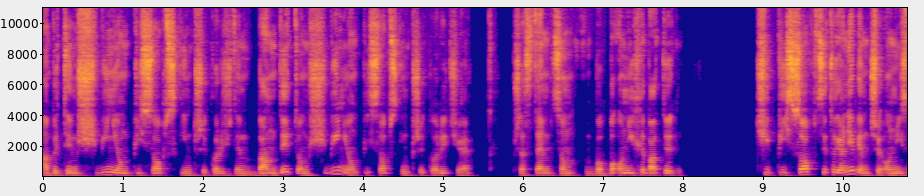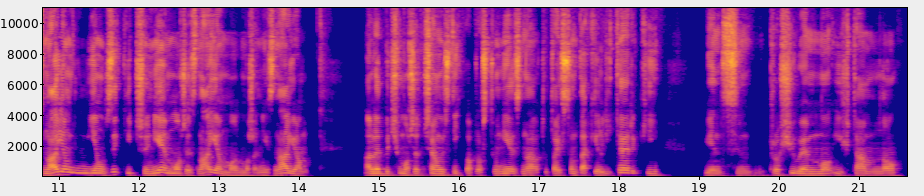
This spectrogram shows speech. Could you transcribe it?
aby tym świniom pisowskim przy korycie, tym bandytom, świniom pisowskim przy korycie, przestępcom, bo, bo oni chyba te, ci pisowcy, to ja nie wiem, czy oni znają języki, czy nie, może znają, mo- może nie znają, ale być może część z nich po prostu nie zna. Tutaj są takie literki, więc ym, prosiłem moich tam, no,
